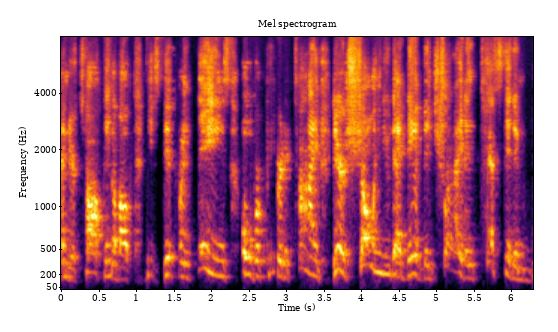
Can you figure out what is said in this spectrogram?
and they're talking about these different things over a period of time. They're showing you that they've been tried and tested and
